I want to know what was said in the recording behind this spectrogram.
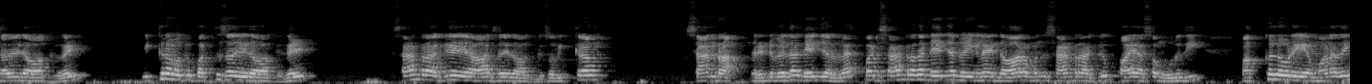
சதவீத வாக்குகள். விக்ரமுக்கு பத்து சதவீத வாக்குகள் சாண்ட்ராக்கு ஆறு சதவீத வாக்குகள். ஸோ விக்ரம் சாண்ட்ரா இந்த ரெண்டு பேர் தான் டேஞ்சரில் பட் சாண்ட்ரா தான் டேஞ்சர்னு வைங்களேன் இந்த வாரம் வந்து சாண்ட்ராக்கு பாயாசம் உறுதி. மக்களுடைய மனதை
